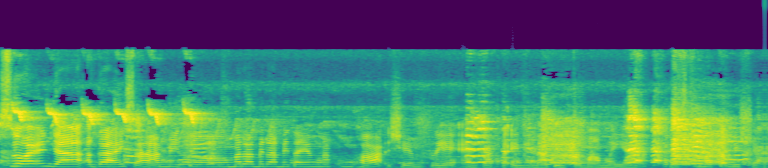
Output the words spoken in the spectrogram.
So, ayun nga, ah, guys, ah, medyo marami-rami tayong nakuha. Siyempre, and kakainin natin ito mamaya. Matamis siya.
